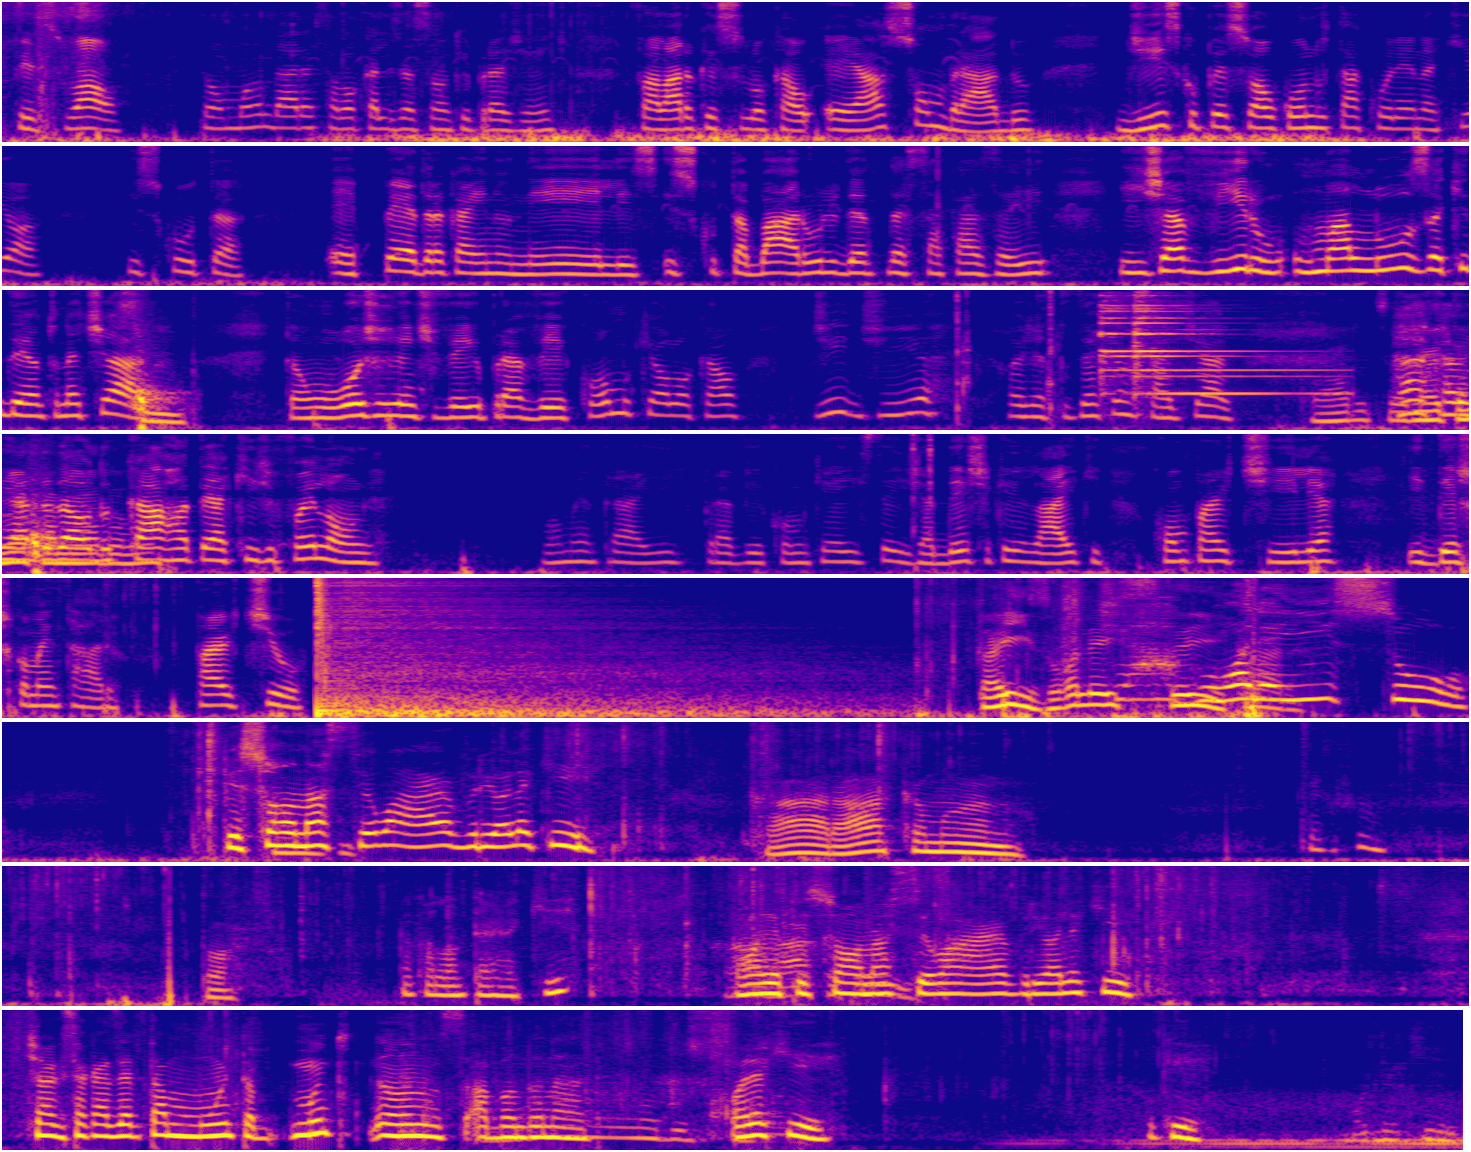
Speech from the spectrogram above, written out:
Pessoal, então mandaram essa localização aqui pra gente. Falaram que esse local é assombrado. Diz que o pessoal quando tá colhendo aqui, ó, escuta é, pedra caindo neles, escuta barulho dentro dessa casa aí. E já viram uma luz aqui dentro, né, Thiago? Sim. Então hoje a gente veio pra ver como que é o local de dia. Eu já tô até cansado, Thiago. A tamo caminhada, da- caminhada do carro até aqui já foi longa. Vamos entrar aí pra ver como que é isso aí. Já deixa aquele like, compartilha e deixa o comentário. Partiu! Thaís, olha isso Thiago, aí. olha cara. isso! Pessoal, nasceu a árvore, olha aqui. Caraca, mano. Tô. Olha com a lanterna aqui. Olha, pessoal, nasceu a árvore, olha aqui. Thiago, essa casa deve estar muito, muito anos abandonada. Olha aqui. O quê? Olha aqui.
